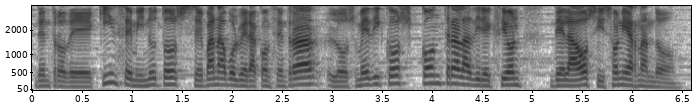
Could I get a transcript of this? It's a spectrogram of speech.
dentro de 15 minutos, se van a volver a concentrar los médicos contra la dirección de la OSI. Sonia Hernando.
